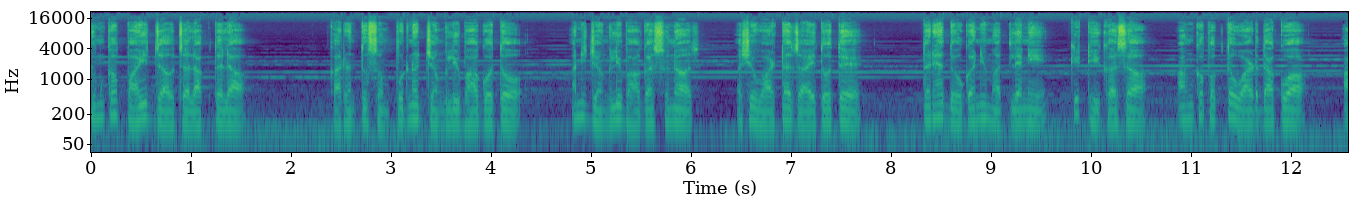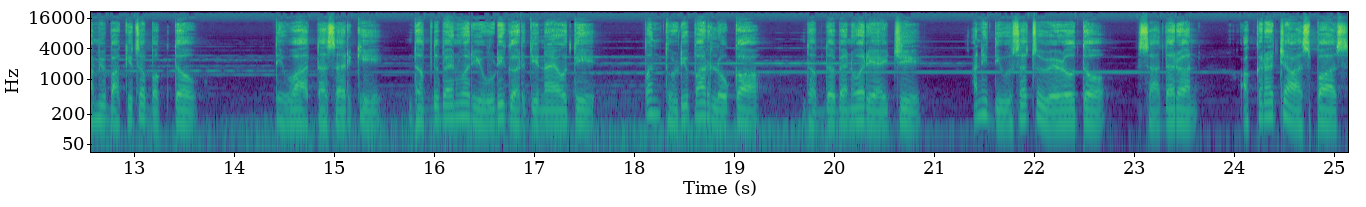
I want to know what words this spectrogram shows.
तुमका पायीच जावचं लागतला. कारण तो संपूर्ण जंगली भाग होतो आणि जंगली भागासूनच असे वाटा जायत होते. तर ह्या दोघांनी म्हटल्याने की ठीक असा. आमकां फक्त वाट दाखवा. आम्ही बाकीचं बघतो. तेव्हा आतासारखी धबधब्यांवर एवढी गर्दी नाही होती पण थोडीफार लोक धबधब्यांवर यायची आणि दिवसाचं वेळ होतं. साधारण अकराच्या आसपास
